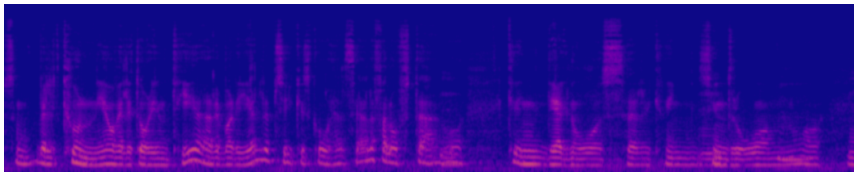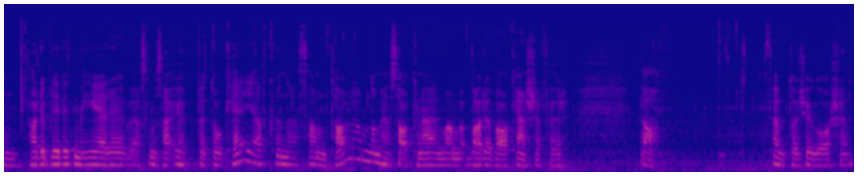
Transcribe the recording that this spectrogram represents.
som väldigt kunniga och väldigt orienterade vad det gäller psykisk ohälsa, i alla fall ofta. Mm. Och kring diagnoser, kring syndrom Mm. och Mm. Har det blivit mer eh, vad ska man säga, öppet och okej att kunna samtala om de här sakerna än vad det var kanske för ja, 15-20 år sedan?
